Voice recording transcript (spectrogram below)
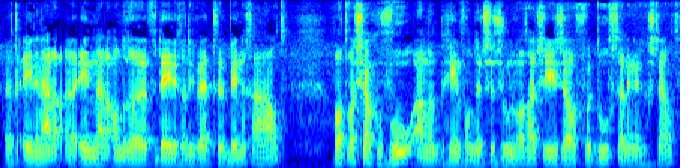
het ene na de, ene na de andere verdediger die werd eh, binnengehaald. Wat was jouw gevoel aan het begin van dit seizoen? Wat had je jezelf voor doelstellingen gesteld?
